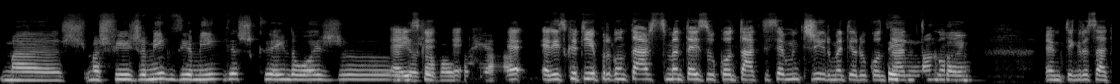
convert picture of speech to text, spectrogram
mas, mas fiz amigos e amigas que ainda hoje é isso que, é, a... é, era isso que eu te ia perguntar se mantens o contacto, isso é muito giro manter o contacto Sim, com é muito engraçado,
